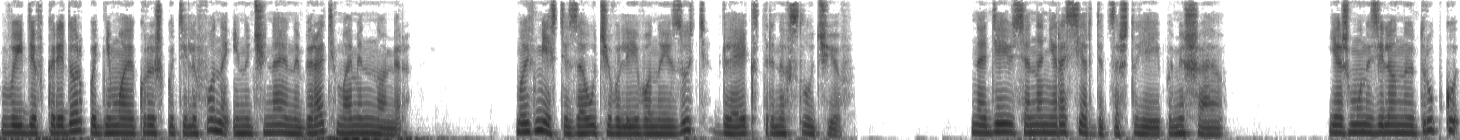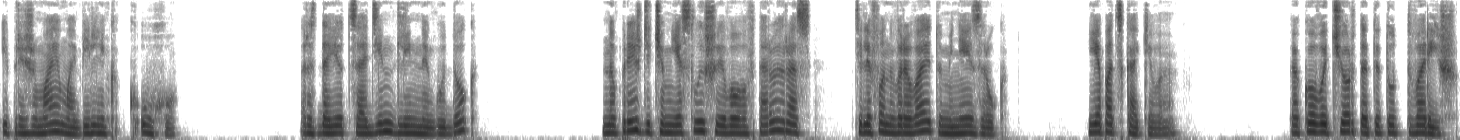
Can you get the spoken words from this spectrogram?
Выйдя в коридор, поднимаю крышку телефона и начинаю набирать мамин номер. Мы вместе заучивали его наизусть для экстренных случаев. Надеюсь, она не рассердится, что я ей помешаю. Я жму на зеленую трубку и прижимаю мобильник к уху. Раздается один длинный гудок, но прежде чем я слышу его во второй раз, телефон вырывает у меня из рук. Я подскакиваю. «Какого чёрта ты тут творишь?»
